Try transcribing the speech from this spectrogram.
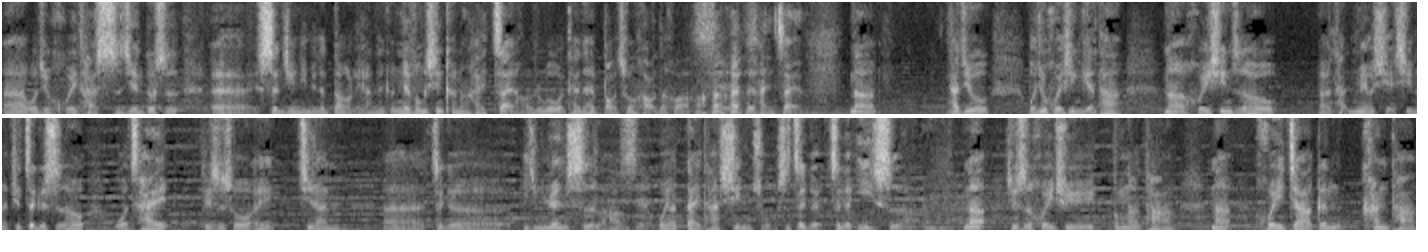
呃，我就回他十件都是呃圣经里面的道理啊。那个那封信可能还在哈，如果我太太还保存好的话哈，还会还在啊。那。他就，我就回信给他，那回信之后，呃，他没有写信了。就这个时候，我才就是说，哎，既然，呃，这个已经认识了哈，是，我要带他信主，是这个这个意思哈。嗯、那就是回去碰到他，那回家跟看他，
